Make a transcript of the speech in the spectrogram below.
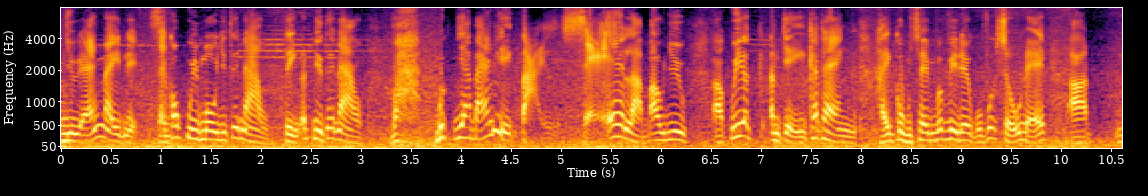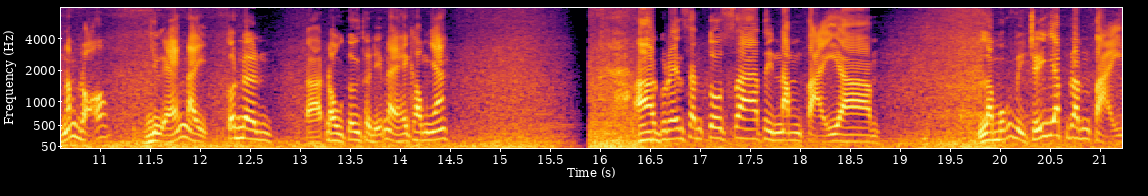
dự án này, này sẽ có quy mô như thế nào, tiện ích như thế nào và mức giá bán hiện tại sẽ là bao nhiêu. À, quý anh chị khách hàng hãy cùng xem với video của Phước Sửu để à, nắm rõ dự án này có nên à, đầu tư thời điểm này hay không nhé. À, Grand Sentosa thì nằm tại à, là một cái vị trí giáp ranh tại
